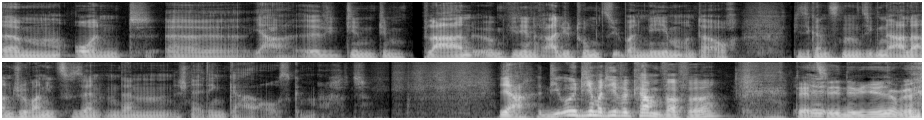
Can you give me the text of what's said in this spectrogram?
Ähm, und äh, ja, äh, den, den Plan, irgendwie den Radioturm zu übernehmen und da auch diese ganzen Signale an Giovanni zu senden, dann schnell den Gar ausgemacht. Ja, die ultimative Kampfwaffe. Der Äh, zehnjährige Junge.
